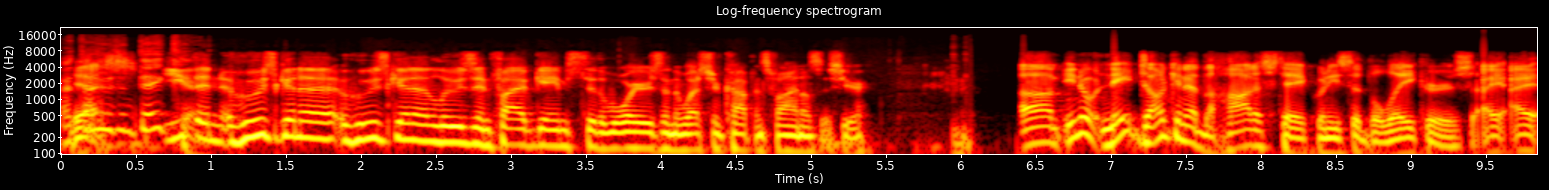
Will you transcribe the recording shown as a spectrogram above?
I thought he was in daycare. Ethan, who's gonna who's gonna lose in five games to the Warriors in the Western Conference Finals this year? Um, you know, Nate Duncan had the hottest take when he said the Lakers. I, I,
